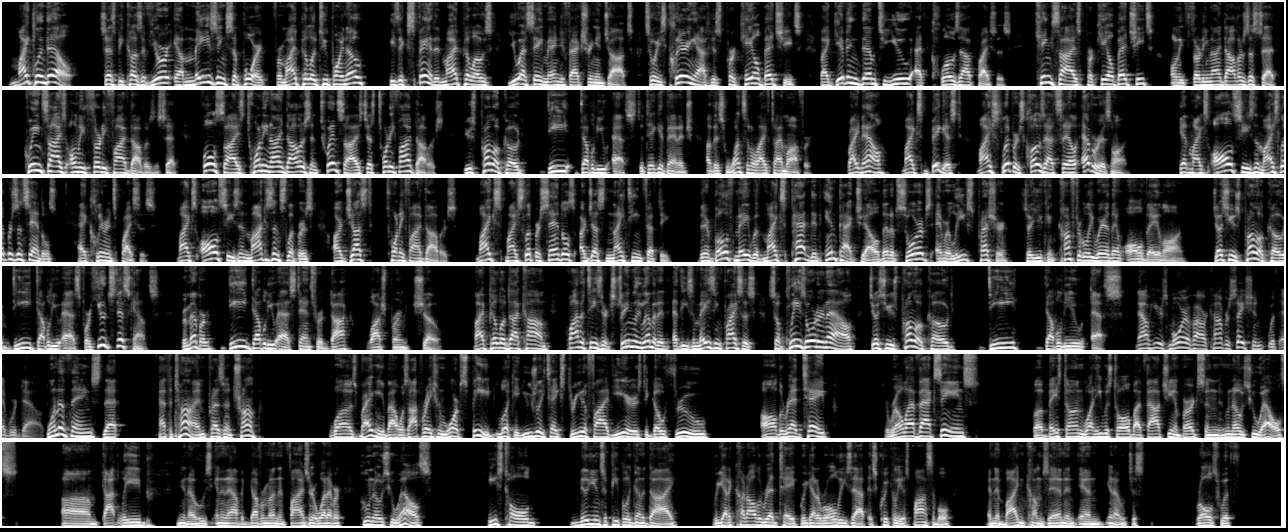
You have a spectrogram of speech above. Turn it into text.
Mike Lindell says because of your amazing support for My Pillow 2.0, He's expanded My Pillow's USA manufacturing and jobs. So he's clearing out his percale bed sheets by giving them to you at closeout prices. King size percale bed sheets, only $39 a set. Queen size, only $35 a set. Full size, $29 and twin size, just $25. Use promo code DWS to take advantage of this once in a lifetime offer. Right now, Mike's biggest my Slippers closeout sale ever is on. Get Mike's all season My Slippers and sandals at clearance prices. Mike's all season moccasin slippers are just $25. Mike's My Slipper sandals are just $19.50. They're both made with Mike's patented impact gel that absorbs and relieves pressure so you can comfortably wear them all day long. Just use promo code DWS for huge discounts. Remember, DWS stands for Doc Washburn Show. MyPillow.com quantities are extremely limited at these amazing prices, so please order now. Just use promo code DWS. Now, here's more of our conversation with Edward Dowd. One of the things that at the time President Trump was bragging about was Operation Warp Speed. Look, it usually takes three to five years to go through all the red tape to roll out vaccines. But based on what he was told by Fauci and Birx and who knows who else, um, Gottlieb, you know, who's in and out of the government and Pfizer or whatever, who knows who else, he's told Millions of people are going to die. We got to cut all the red tape. We got to roll these out as quickly as possible. And then Biden comes in and, and, you know, just rolls with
